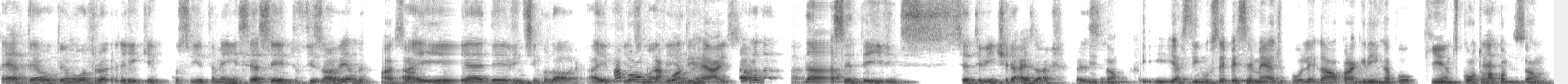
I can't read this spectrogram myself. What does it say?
É, até eu tenho outro ali que consegui também ser aceito, fiz uma venda. só. Aí é de 25 dólares. Aí tá bom, dá venda, quanto em reais? tá. Dá 120, 120 reais, eu acho. Assim. Então, e, e, assim, o CPC médio, pô, legal, pra gringa, pô, 500 conto é. uma comissão,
